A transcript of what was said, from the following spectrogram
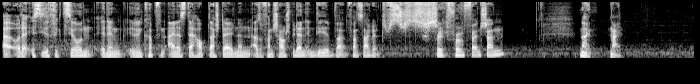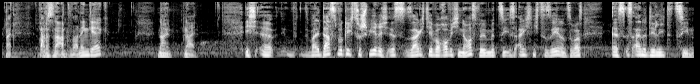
äh, oder ist diese Fiktion in den, in den Köpfen eines der Hauptdarstellenden, also von Schauspielern in die, von Star Trek 5 entstanden? Nein. Nein. Nein. War das eine Art Running Gag? Nein. Nein. Ich, äh, weil das wirklich zu schwierig ist, sage ich dir, worauf ich hinaus will, mit sie ist eigentlich nicht zu sehen und sowas. Es ist eine Delete Scene.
